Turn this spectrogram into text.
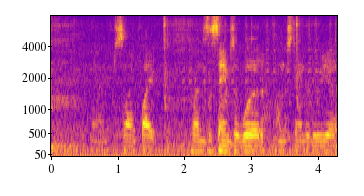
And Stalagflight runs the same as it would on the standard Ouya,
